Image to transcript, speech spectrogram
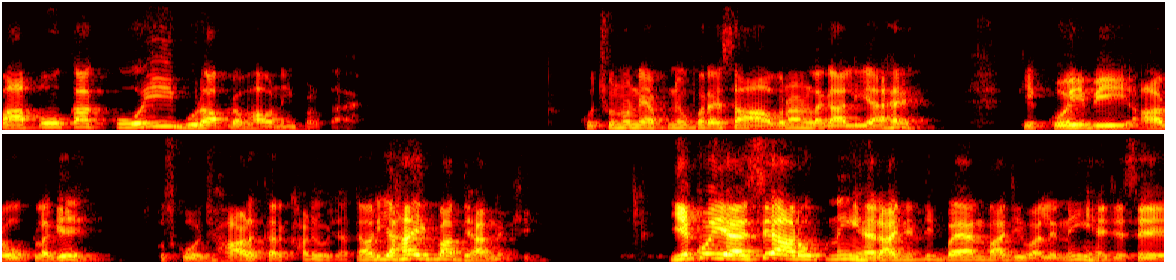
पापों का कोई बुरा प्रभाव नहीं पड़ता है। कुछ उन्होंने अपने ऊपर ऐसा आवरण लगा लिया है कि कोई भी आरोप लगे, उसको झाड़ कर खड़े हो जाते हैं। और यहाँ एक बात ध्यान रखिए, ये कोई ऐसे आरोप नहीं है, राजनीतिक बयानबाजी वाले नहीं है, जैसे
